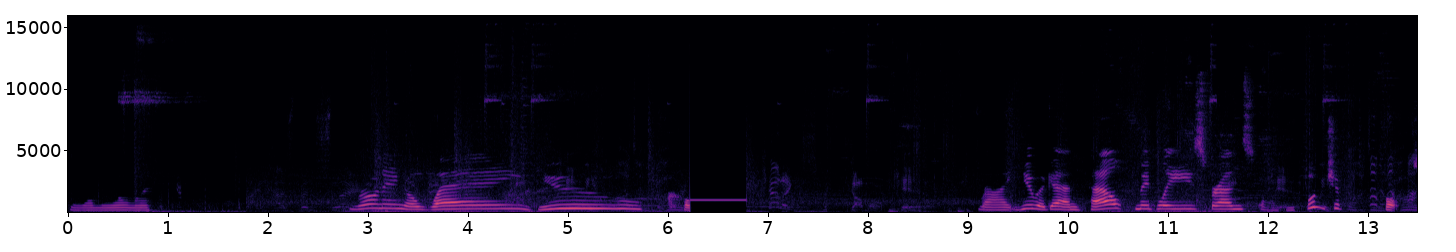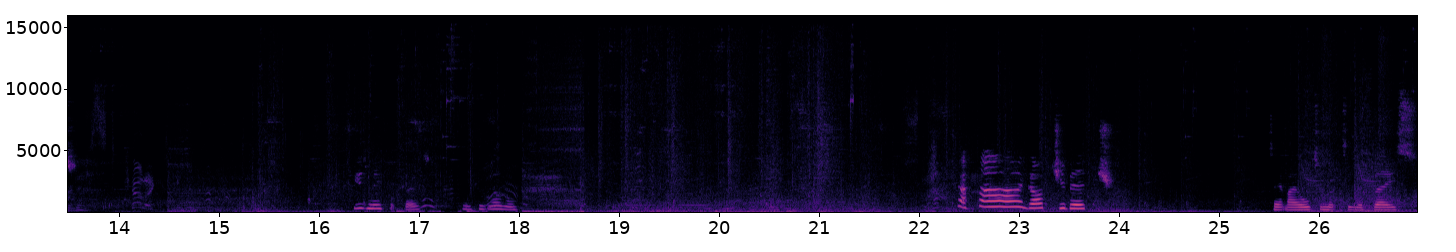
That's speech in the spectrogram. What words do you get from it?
You want me only. Running away, you. Right, you again. Help me, please, friends. Oh, you bunch of fucks. Excuse me, fuckface. Haha, got you, bitch. Take my ultimate to the face.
